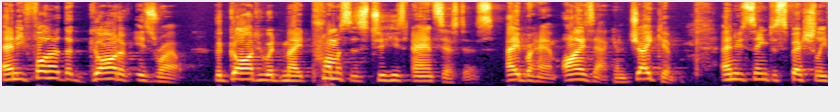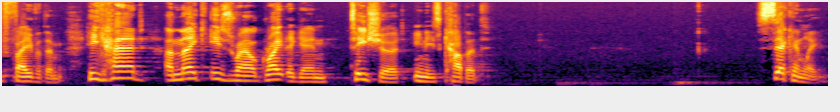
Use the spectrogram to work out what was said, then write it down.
and he followed the God of Israel the God who had made promises to his ancestors, Abraham, Isaac, and Jacob, and who seemed to specially favor them. He had a Make Israel Great Again t shirt in his cupboard. Secondly,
